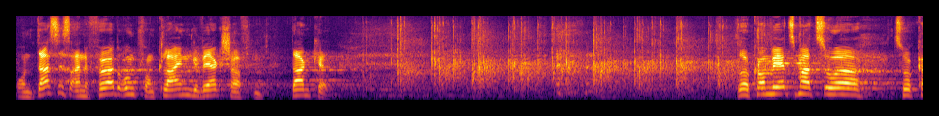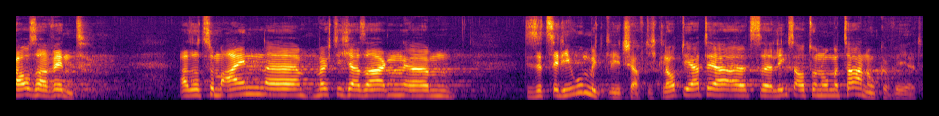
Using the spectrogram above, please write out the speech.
Und das ist eine Förderung von kleinen Gewerkschaften. Danke. So, kommen wir jetzt mal zur, zur Causa Wendt. Also zum einen äh, möchte ich ja sagen, ähm, diese CDU-Mitgliedschaft, ich glaube, die hat er als äh, linksautonome Tarnung gewählt.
